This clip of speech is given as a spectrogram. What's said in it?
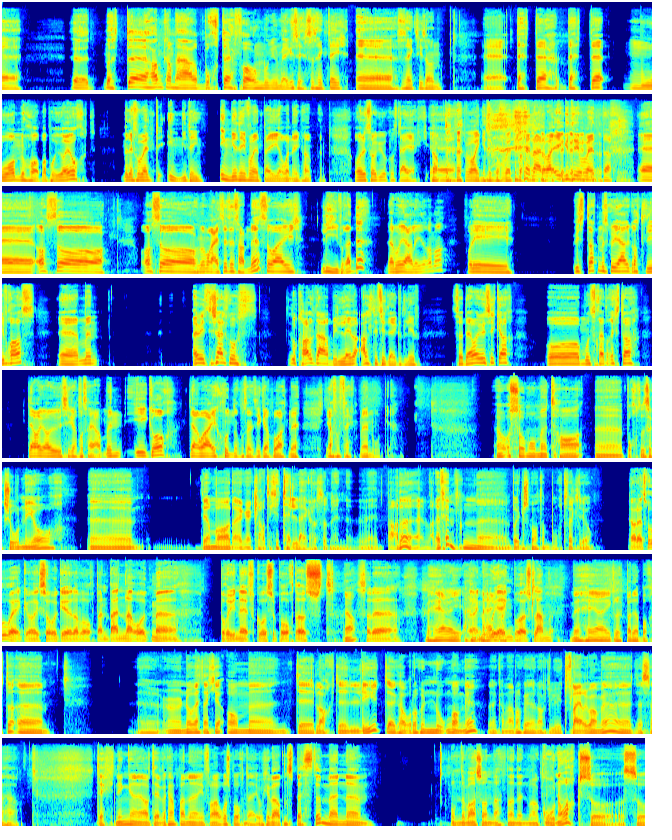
eh, møtte HamKam her borte for noen uker siden, så tenkte jeg, eh, så tenkte jeg sånn eh, dette, dette må vi håpe på uavgjort, men jeg forventer ingenting. Ingenting forventa jeg av den kampen. Og du så jo hvordan det gikk. Ja, Eh, det var ingenting å forvente. Nei, det var ingenting å forvente. Eh, og så Og så, når vi reiste til Sandnes, så var jeg livredd. Det må jeg ærlig innrømme. Fordi visste at vi skulle gjøre godt liv fra oss, eh, men jeg visste ikke helt hvordan lokalderby lever alltid sitt eget liv. Så det var jeg usikker. Og mot Fredrikstad, der var jeg usikker på seier. Men i går der var jeg 100 sikker på at vi iallfall fikk med noe. Ja, og så må vi ta uh, borteseksjonen i år. Uh, der var det Jeg klarte ikke å telle, jeg, altså, men eh, var det, var det 15 uh, Bryne-supportere på bortefelt i år? Ja, det tror jeg. Og jeg så det var oppe en banner òg med Bryne FK Support Øst. Ja. Så det, Vi har ei, det er en god gjeng på Østlandet. Vi har ei gruppe der borte. Eh, eh, nå vet jeg ikke om uh, det lagde lyd. Jeg hører dere noen ganger. Det kan være dere lagde lyd flere ganger. Uh, disse her Dekning av TV-kampene fra Eurosport er jo ikke verdens beste, men om det var sånn at når den var god nok, så, så,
